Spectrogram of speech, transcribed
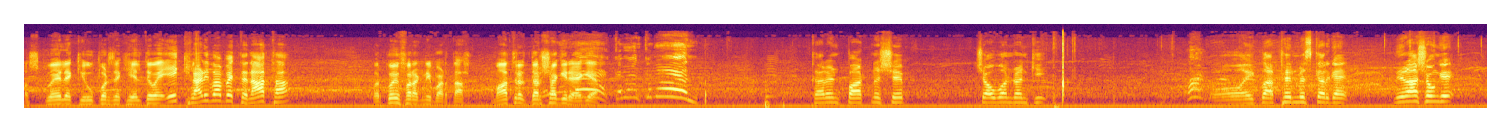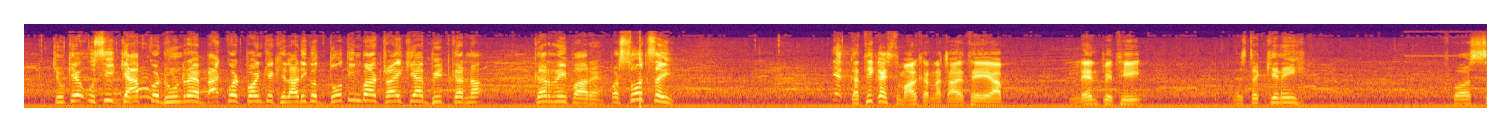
और स्क्वेल के ऊपर से खेलते हुए एक खिलाड़ी वहाँ पे तैनात था पर कोई फ़र्क नहीं पड़ता। मात्र दर्शक ही रह गया। करंट पार्टनरशिप चौवन रन की। ओ, एक बार फिर मिस कर गए। निराश होंगे क्योंकि उसी गैप को ढूंढ रहे हैं। बैकवर्ड पॉइंट के खिलाड़ी को दो तीन बार ट्राई किया बीट करना कर नहीं पा रहे हैं। पर सोच सही। गति का इस्तेमाल करना चाहते थे आप। लेंथ पे थी। मिस्टर किनी कोर्स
